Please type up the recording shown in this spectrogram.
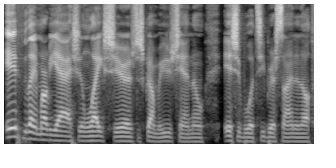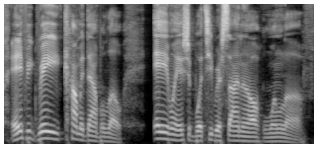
if you like my reaction, like, share, subscribe my YouTube channel. It's your boy T-Bear signing off. And if you agree, comment down below. Anyway, it's your boy T-Bear signing off. One love.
